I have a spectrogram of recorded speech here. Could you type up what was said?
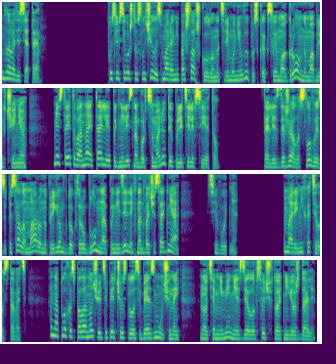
Глава десятая. После всего, что случилось, Мара не пошла в школу на церемонию выпуска к своему огромному облегчению. Вместо этого она и Талия поднялись на борт самолета и полетели в Сиэтл. Талия сдержала слово и записала Мару на прием к доктору Блум на понедельник на два часа дня. Сегодня. Маре не хотелось вставать. Она плохо спала ночью и теперь чувствовала себя измученной, но тем не менее сделала все, что от нее ждали.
